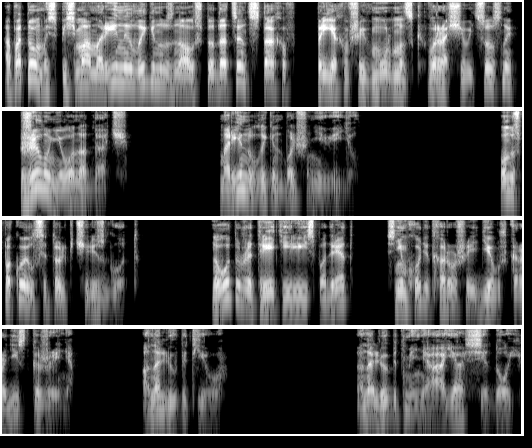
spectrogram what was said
А потом из письма Марины Лыгин узнал, что доцент Стахов, приехавший в Мурманск выращивать сосны, жил у него на даче. Марину Лыгин больше не видел. Он успокоился только через год. Но вот уже третий рейс подряд с ним ходит хорошая девушка, радистка Женя. Она любит его. Она любит меня, а я седой.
